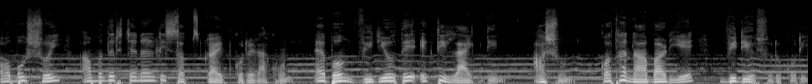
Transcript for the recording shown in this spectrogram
অবশ্যই আমাদের চ্যানেলটি সাবস্ক্রাইব করে রাখুন এবং ভিডিওতে একটি লাইক দিন। আসুন, কথা না বাড়িয়ে ভিডিও শুরু করি।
